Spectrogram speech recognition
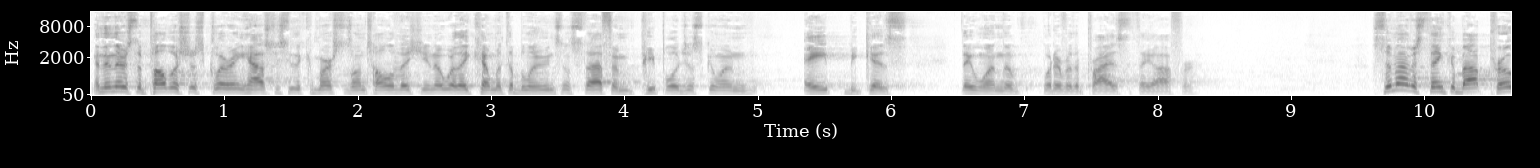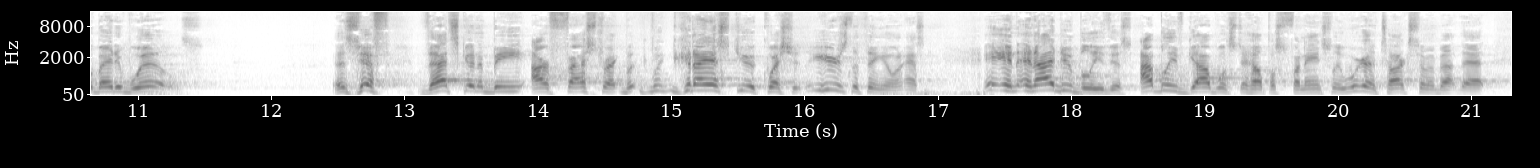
And then there's the Publishers Clearinghouse. You see the commercials on television, you know, where they come with the balloons and stuff, and people are just going ape because they won the, whatever the prize that they offer. Some of us think about probated wills as if that's going to be our fast track. But, but could I ask you a question? Here's the thing I want to ask. And, and I do believe this. I believe God wants to help us financially. We're going to talk some about that.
